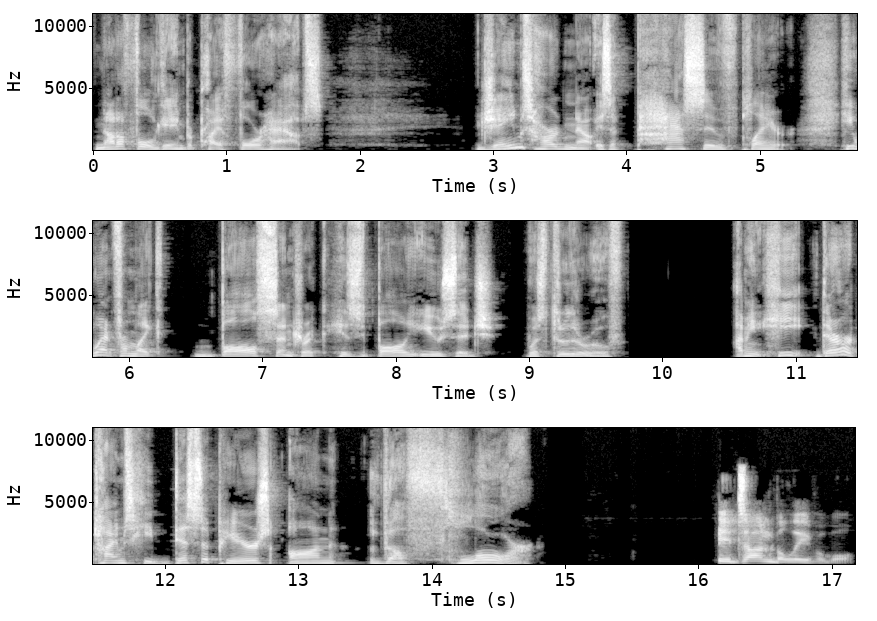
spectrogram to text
not a full game, but probably four halves. James Harden now is a passive player. He went from like ball centric, his ball usage was through the roof. I mean, he, there are times he disappears on the floor. It's unbelievable.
